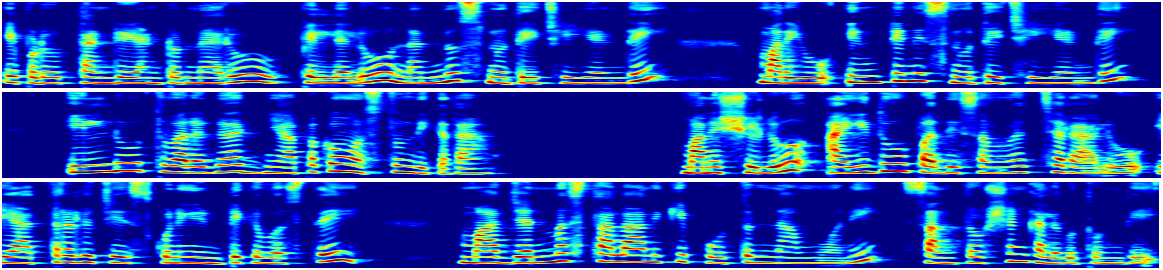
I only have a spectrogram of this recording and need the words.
ఇప్పుడు తండ్రి అంటున్నారు పిల్లలు నన్ను స్మృతి చెయ్యండి మరియు ఇంటిని స్మృతి చెయ్యండి ఇల్లు త్వరగా జ్ఞాపకం వస్తుంది కదా. మనుషులు ఐదు పది సంవత్సరాలు యాత్రలు చేసుకుని ఇంటికి వస్తే మా జన్మస్థలానికి పోతున్నాము అని సంతోషం కలుగుతుంది.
